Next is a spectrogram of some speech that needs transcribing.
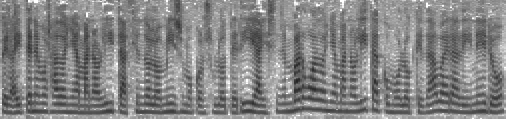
Pero ahí tenemos a Doña Manolita haciendo lo mismo con su lotería. Y sin embargo, a Doña Manolita, como lo que daba era dinero,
